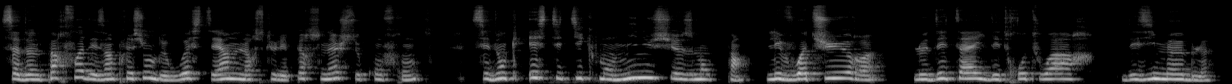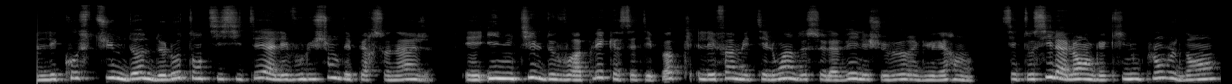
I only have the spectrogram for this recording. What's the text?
ça donne parfois des impressions de western lorsque les personnages se confrontent. C'est donc esthétiquement minutieusement peint. Les voitures, le détail des trottoirs, des immeubles, les costumes donnent de l'authenticité à l'évolution des personnages. Et inutile de vous rappeler qu'à cette époque, les femmes étaient loin de se laver les cheveux régulièrement. C'est aussi la langue qui nous plonge dans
